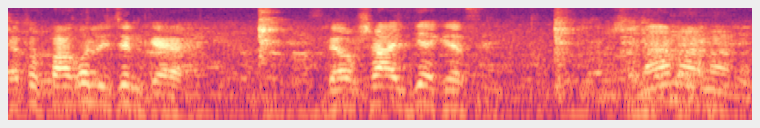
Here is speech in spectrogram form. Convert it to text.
এত পাগল ইচ্ছেন কে? ব্যবসা আজকে গেছে? না না না না।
